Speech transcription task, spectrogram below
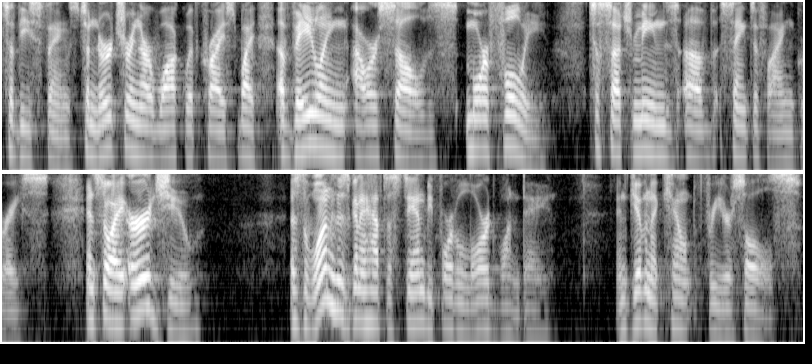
to these things, to nurturing our walk with Christ by availing ourselves more fully to such means of sanctifying grace. And so I urge you as the one who's going to have to stand before the Lord one day and give an account for your souls,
